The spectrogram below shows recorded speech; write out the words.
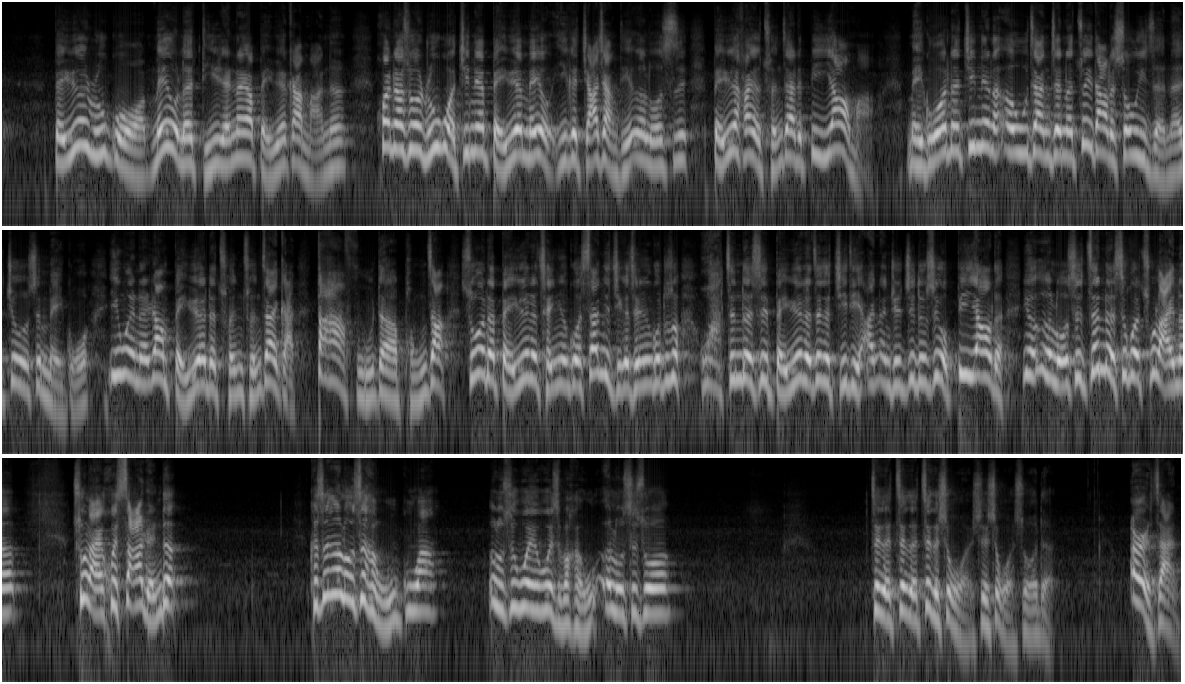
北约如果没有了敌人，那要北约干嘛呢？换句话说，如果今天北约没有一个假想敌俄罗斯，北约还有存在的必要吗？美国呢，今天的俄乌战争呢，最大的受益者呢就是美国，因为呢，让北约的存存在感大幅的膨胀，所有的北约的成员国，三十几个成员国都说，哇，真的是北约的这个集体安安全制度是有必要的，因为俄罗斯真的是会出来呢，出来会杀人的。可是俄罗斯很无辜啊，俄罗斯为为什么很无？俄罗斯说，这个这个这个是我是是我说的，二战。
